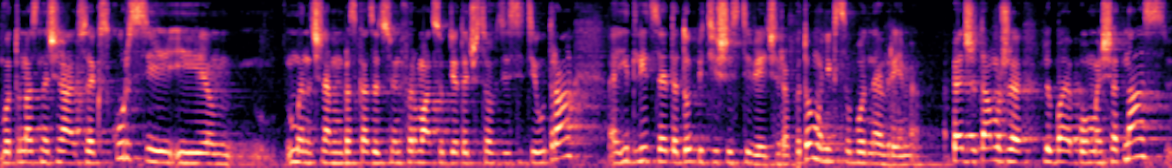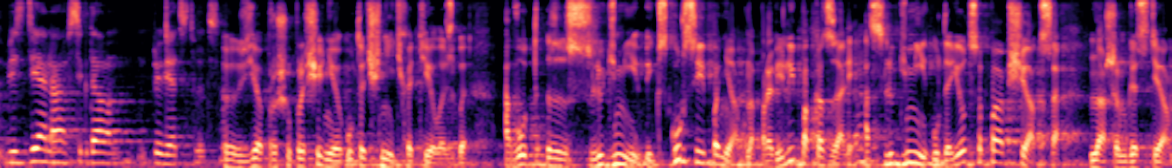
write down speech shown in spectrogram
вот у нас начинаются экскурсии, и мы начинаем им рассказывать всю информацию где-то часов с 10 утра, э, и длится это до 5-6 вечера. Потом у них свободное время. Опять же, там уже любая помощь от нас, везде она всегда приветствуется. Э, Я прошу прощения, уточнить хотелось бы. А вот э, с людьми экскурсии, понятно, провели, показали. А с людьми удается пообщаться нашим гостям?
